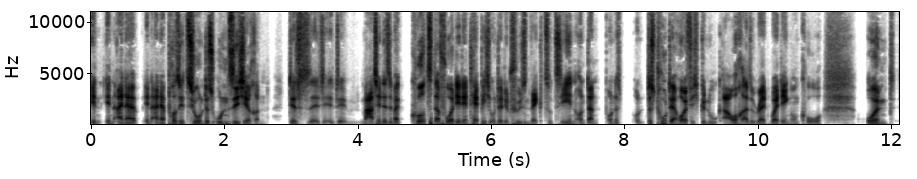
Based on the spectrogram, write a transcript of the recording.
in, in einer, in einer Position des Unsicheren. Das, äh, Martin ist immer kurz davor, dir den Teppich unter den Füßen wegzuziehen und dann und, es, und das tut er häufig genug auch, also Red Wedding und Co. Und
